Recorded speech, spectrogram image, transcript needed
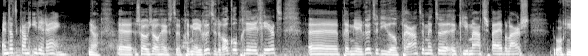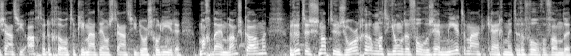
En dat kan iedereen. Ja, uh, sowieso heeft premier Rutte er ook op gereageerd. Uh, premier Rutte die wil praten met de klimaatspijbelaars. De organisatie achter de grote klimaatdemonstratie door scholieren mag bij hem langskomen. Rutte snapt hun zorgen omdat de jongeren volgens hem meer te maken krijgen met de gevolgen van de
